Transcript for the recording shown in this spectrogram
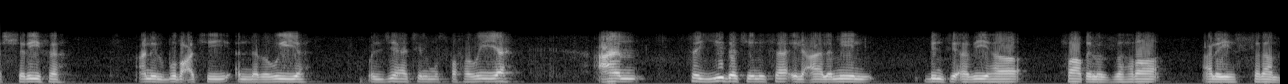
الشريفة عن البضعة النبوية والجهة المصطفوية عن سيدة نساء العالمين بنت أبيها فاطمة الزهراء عليه السلام.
